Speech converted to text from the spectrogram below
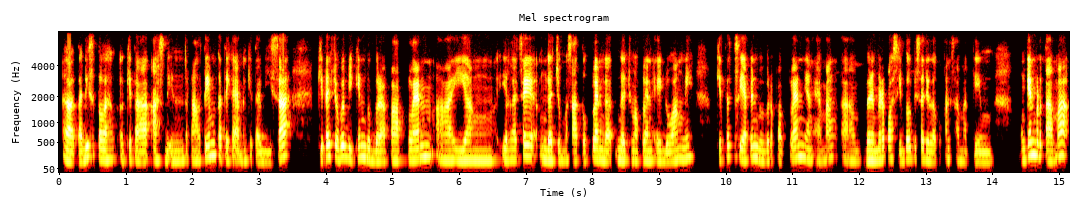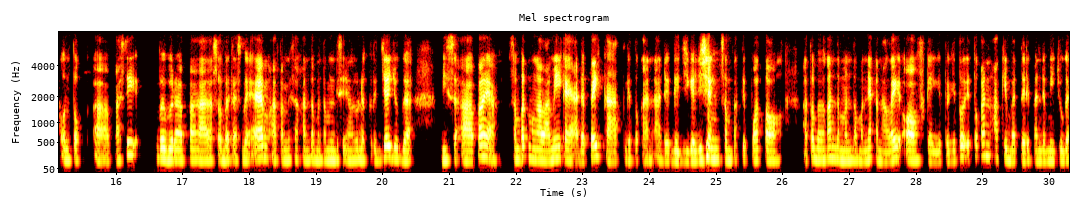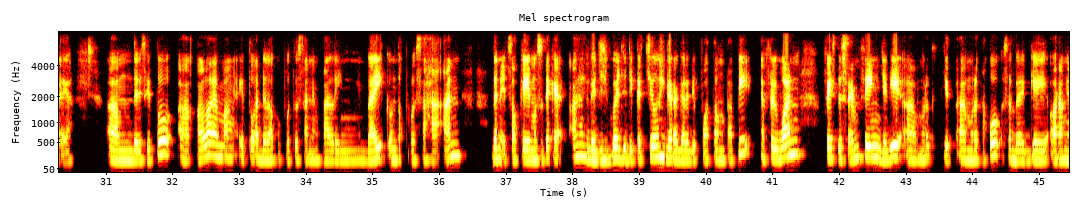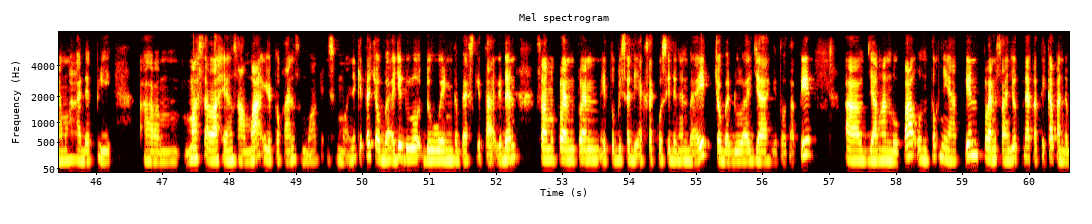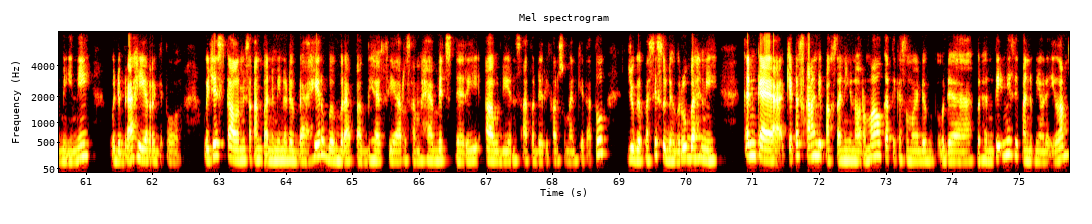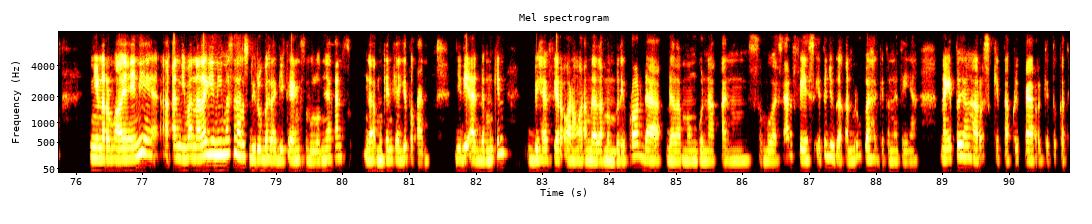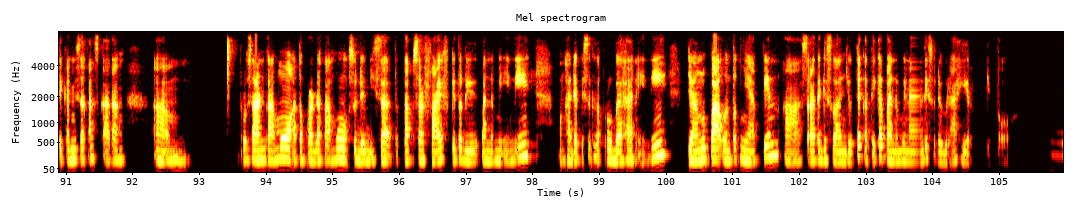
uh, tadi setelah kita as di internal tim ketika emang kita bisa kita coba bikin beberapa plan uh, yang ya let's say nggak cuma satu plan nggak nggak cuma plan A doang nih kita siapin beberapa plan yang emang uh, benar-benar possible bisa dilakukan sama tim. Mungkin pertama untuk uh, pasti beberapa sobat SBM atau misalkan teman-teman di sini yang udah kerja juga bisa apa ya sempat mengalami kayak ada pay cut gitu kan ada gaji-gaji yang sempat dipotong atau bahkan teman-temannya kena layoff kayak gitu-gitu itu kan akibat dari pandemi juga ya. Um, dari situ uh, kalau emang itu adalah keputusan yang paling baik untuk perusahaan dan it's okay. Maksudnya kayak ah gaji gue jadi kecil nih gara-gara dipotong. Tapi everyone face the same thing. Jadi uh, menurut kita uh, menurut aku sebagai orang yang menghadapi um, masalah yang sama gitu kan semua semuanya kita coba aja dulu doing the best kita. Dan selama plan-plan itu bisa dieksekusi dengan baik coba dulu aja gitu. Tapi uh, jangan lupa untuk nyiapin plan selanjutnya ketika pandemi ini udah berakhir gitu. Which is kalau misalkan pandemi ini udah berakhir, beberapa behavior sama habits dari audience atau dari konsumen kita tuh juga pasti sudah berubah nih. Kan kayak kita sekarang dipaksa new normal ketika semuanya udah, udah berhenti nih si pandeminya udah hilang, new normalnya ini akan gimana lagi nih masa harus dirubah lagi ke yang sebelumnya kan? Nggak mungkin kayak gitu kan? Jadi ada mungkin behavior orang-orang dalam membeli produk dalam menggunakan sebuah service itu juga akan berubah gitu nantinya. Nah itu yang harus kita prepare gitu. Ketika misalkan sekarang um, perusahaan kamu atau produk kamu sudah bisa tetap survive gitu di pandemi ini menghadapi segala perubahan ini jangan lupa untuk nyiapin uh, strategi selanjutnya ketika pandemi nanti sudah berakhir gitu.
